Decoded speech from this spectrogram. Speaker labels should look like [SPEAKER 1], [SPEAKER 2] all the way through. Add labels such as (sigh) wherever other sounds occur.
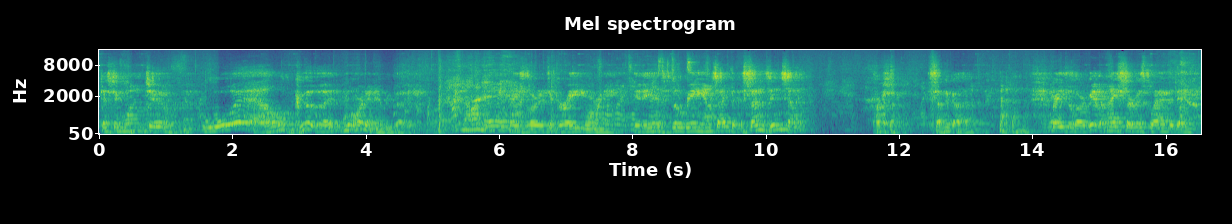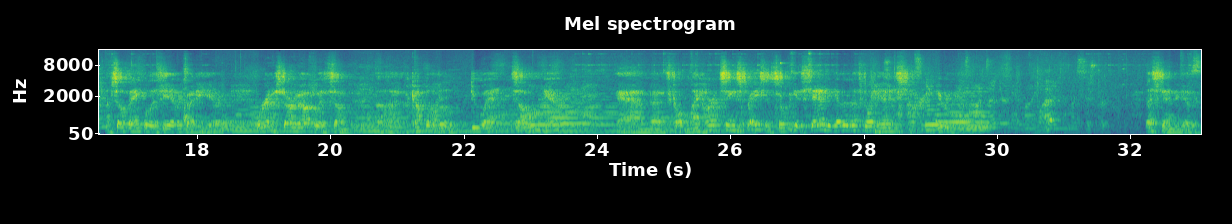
[SPEAKER 1] Testing one, two. Well, good morning, everybody. Praise the Lord, it's a great morning. It is. It's a little rainy outside, but the sun's inside. Our son, Son of God. (laughs) Praise the Lord. We have a nice service planned today. I'm so thankful to see everybody here. We're going to start off with some, uh, a couple of little duet songs here. And uh, it's called My Heart Sings Praises. So if we could stand together, let's go ahead and start. Here we go.
[SPEAKER 2] My mother and my, and my sister.
[SPEAKER 1] Let's stand together.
